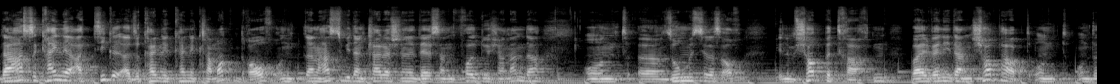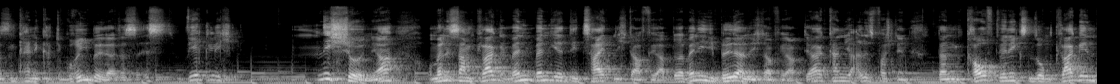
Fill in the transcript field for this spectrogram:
da hast du keine Artikel, also keine, keine Klamotten drauf und dann hast du wieder einen Kleiderständer, der ist dann voll durcheinander. Und äh, so müsst ihr das auch in einem Shop betrachten, weil wenn ihr dann einen Shop habt und, und das sind keine Kategoriebilder, das ist wirklich nicht schön, ja. Und wenn es dann Plugin, wenn, wenn ihr die Zeit nicht dafür habt oder wenn ihr die Bilder nicht dafür habt, ja, kann ich alles verstehen, dann kauft wenigstens so ein Plugin,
